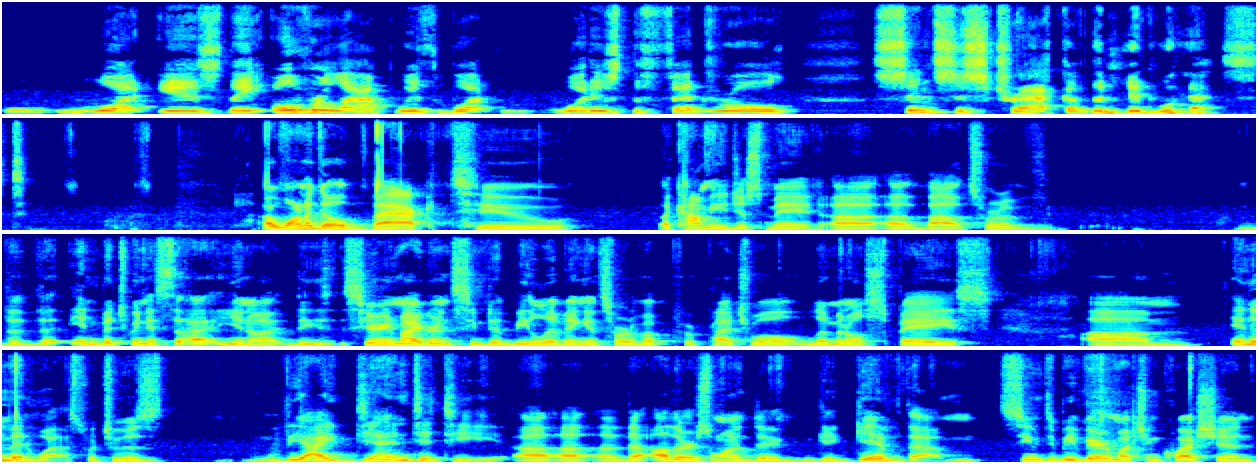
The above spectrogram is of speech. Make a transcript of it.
what is they overlap with what what is the federal census tract of the Midwest. I want to go back to a comment you just made uh, about sort of the, the in between. You know, the Syrian migrants seem to be living in sort of a perpetual liminal space um, in the Midwest, which was the identity uh, uh, uh, that others wanted to g- give them seemed to be very much in question.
